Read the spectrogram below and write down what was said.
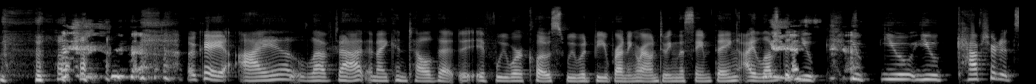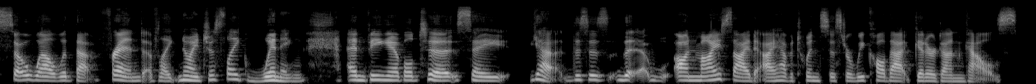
okay, I love that and I can tell that if we were close we would be running around doing the same thing. I love that you you you you captured it so well with that friend of like no, I just like winning and being able to say yeah, this is the, uh, on my side. I have a twin sister. We call that "get her done gals."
